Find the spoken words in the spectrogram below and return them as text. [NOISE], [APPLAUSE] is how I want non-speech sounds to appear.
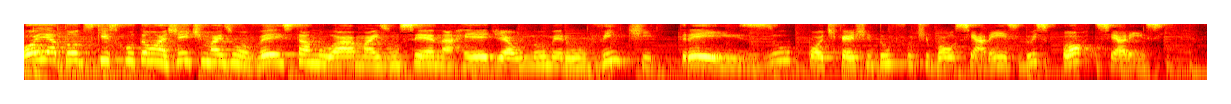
Oi a todos que escutam a gente mais uma vez, está no ar mais um CE na Rede, é o número 23, o podcast do futebol cearense, do esporte cearense.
